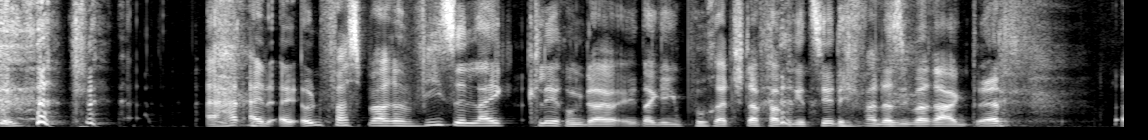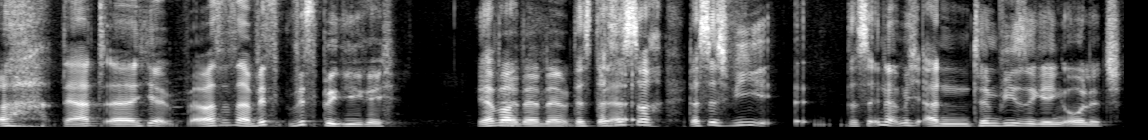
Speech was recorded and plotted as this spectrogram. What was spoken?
Und er hat eine, eine unfassbare Wiese-like-Klärung da, dagegen Puchatsch da fabriziert. Ich fand das überragend. Der hat, ach, der hat äh, hier, was ist er? Wiss, wissbegierig. Ja, aber der, der, das, das ist doch, das ist wie, das erinnert mich an Tim Wiese gegen Olic.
